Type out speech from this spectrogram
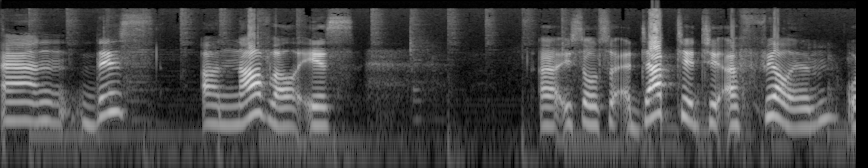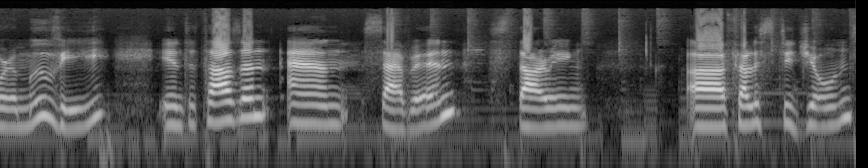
And this uh, novel is uh, is also adapted to a film or a movie in 2007, starring uh, Felicity Jones.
